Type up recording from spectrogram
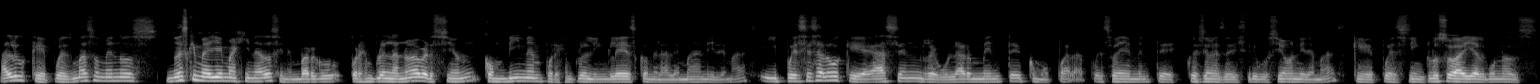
Algo que pues más o menos no es que me haya imaginado, sin embargo, por ejemplo en la nueva versión combinan por ejemplo el inglés con el alemán y demás. Y pues es algo que hacen regularmente como para pues obviamente cuestiones de distribución y demás. Que pues incluso hay algunos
